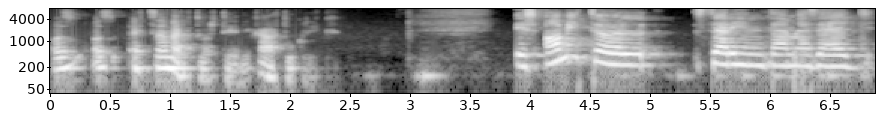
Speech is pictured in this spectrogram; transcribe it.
az, az egyszer megtörténik, átugrik. És amitől szerintem ez egy,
